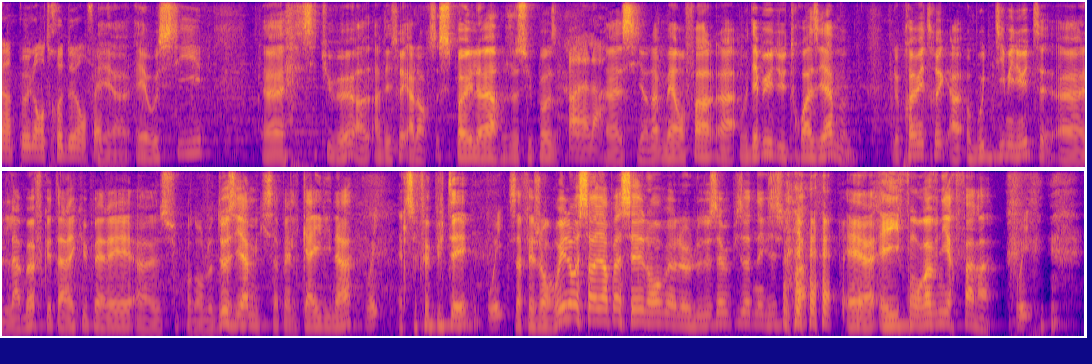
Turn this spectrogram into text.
un, peu l'entre-deux en fait. Et, euh, et aussi, euh, si tu veux, un, un des trucs. Alors, spoiler, je suppose, Ah là là. euh, s'il y en a. Mais enfin, euh, au début du troisième, le premier truc, au bout de 10 minutes, la meuf que tu as récupérée pendant le deuxième, qui s'appelle Kailina, Oui. elle se fait buter. Oui. Ça fait genre, oui, non, ça n'a rien passé, non, mais le, le deuxième épisode n'existe pas. et, et ils font revenir Farah. Oui.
